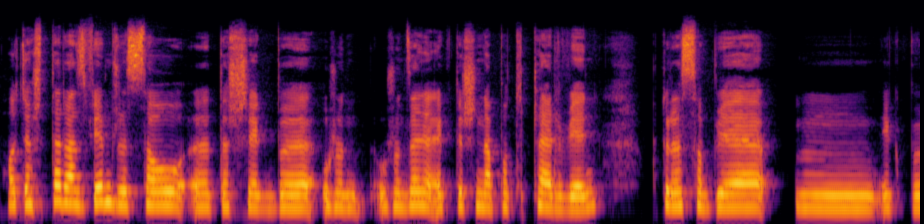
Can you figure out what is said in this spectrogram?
chociaż teraz wiem, że są też jakby urządzenia elektryczne na podczerwień, które sobie mm, jakby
